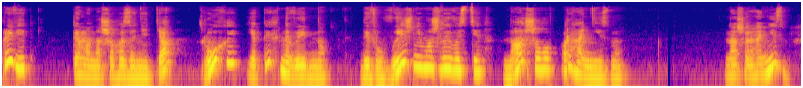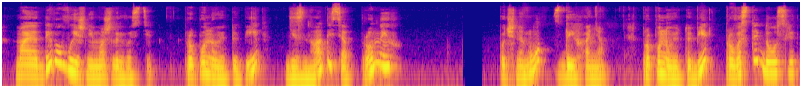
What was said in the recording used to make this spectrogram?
Привіт! Тема нашого заняття рухи, яких не видно, дивовижні можливості нашого організму. Наш організм має дивовижні можливості. Пропоную тобі дізнатися про них. Почнемо з дихання. Пропоную тобі провести дослід,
